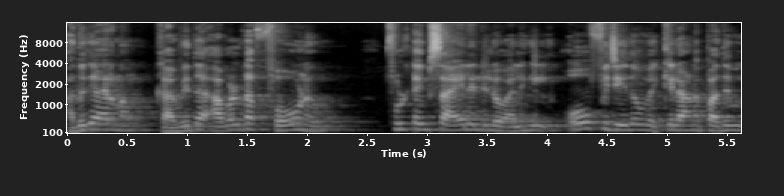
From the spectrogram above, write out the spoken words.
അത് കാരണം കവിത അവളുടെ ഫോണ് ഫുൾ ടൈം സൈലന്റിലോ അല്ലെങ്കിൽ ഓഫ് ചെയ്തോ വെക്കലാണ് പതിവ്.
